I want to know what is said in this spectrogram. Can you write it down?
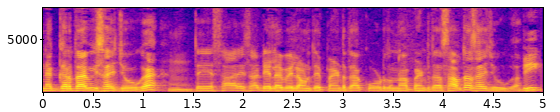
ਨਗਰ ਦਾ ਵੀ ਸਹਿਯੋਗ ਹੈ ਤੇ ਸਾਰੇ ਸਾਡੇ ਲਵੇ ਲਾਉਣ ਦੇ ਪਿੰਡ ਦਾ ਕੋਟਦੁਨਾ ਪਿੰਡ ਦਾ ਸਭ ਦਾ ਸਹਿਯੋਗ ਆ ਵੀ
